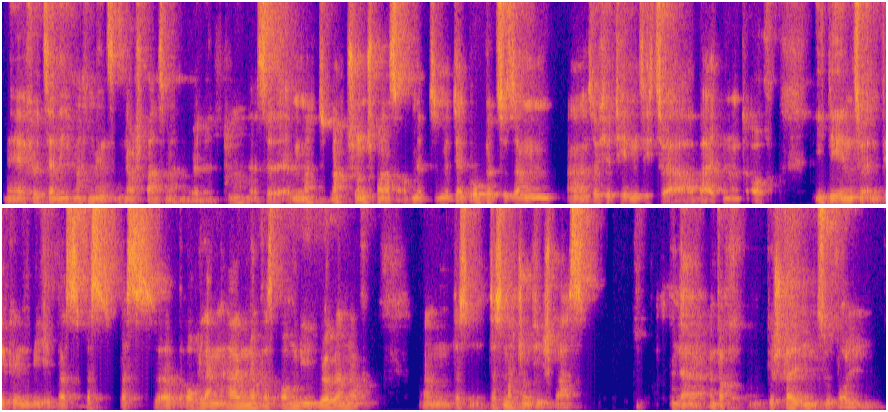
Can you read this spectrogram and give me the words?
Nee, ich würde es ja nicht machen, wenn es nicht noch Spaß machen würde. Ne? Es äh, macht, macht schon Spaß, auch mit, mit der Gruppe zusammen äh, solche Themen sich zu erarbeiten und auch Ideen zu entwickeln, wie was, was, was äh, braucht Langenhagen noch, was brauchen die Bürger noch. Ähm, das, das macht schon viel Spaß. Und da einfach gestalten zu wollen.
